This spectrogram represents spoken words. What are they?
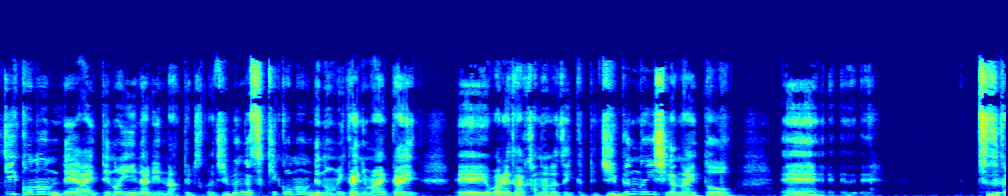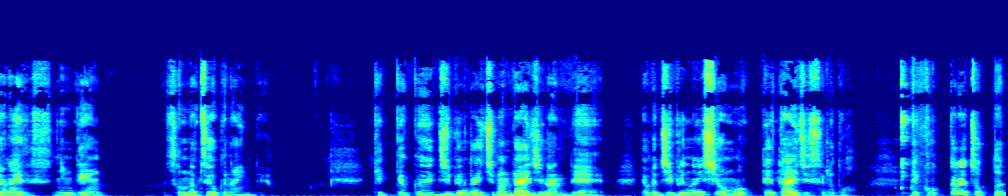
き好んで相手の言いなりになってるとか自分が好き好んで飲み会に毎回、えー、呼ばれたら必ず行くって自分の意思がないと、えー、続かないです。人間そんな強くないんだよ。結局自分が一番大事なんでやっぱ自分の意思を持って対峙すると。でこっからちょっと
